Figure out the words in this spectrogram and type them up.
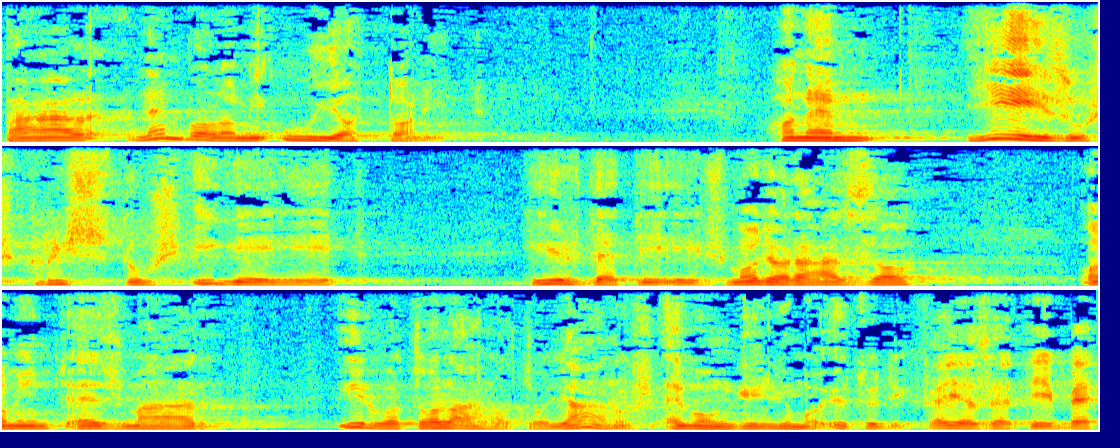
Pál nem valami újat tanít, hanem Jézus Krisztus igéjét hirdeti és magyarázza, amint ez már írva található János evangéliuma 5. fejezetébe,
